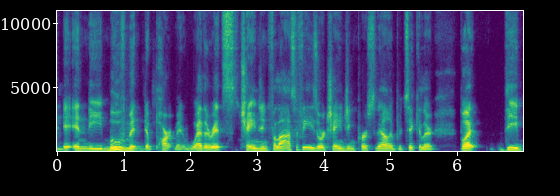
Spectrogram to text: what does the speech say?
mm-hmm. in the movement department whether it's changing philosophies or changing personnel in particular but the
